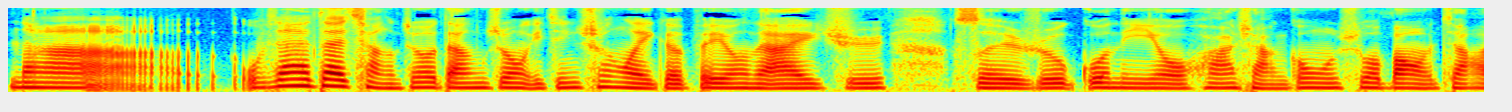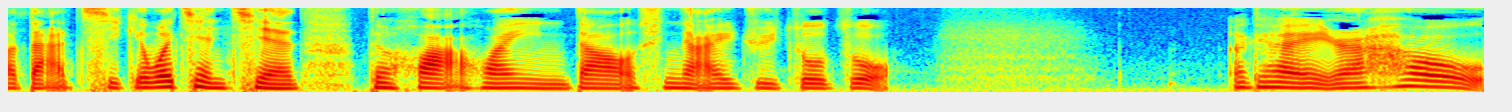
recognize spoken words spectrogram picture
那我现在在抢救当中，已经创了一个备用的 IG，所以如果你有话想跟我说，帮我叫我打气，给我钱钱的话，欢迎到新的 IG 坐坐。OK，然后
